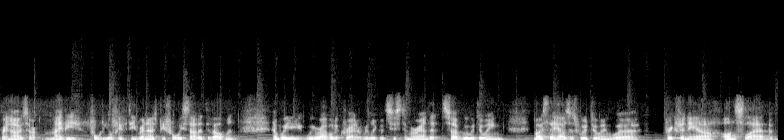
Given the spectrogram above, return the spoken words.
renos or maybe 40 or 50 renos before we started development. And we, we were able to create a really good system around it. So we were doing, most of the houses we were doing were brick veneer, on slab,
